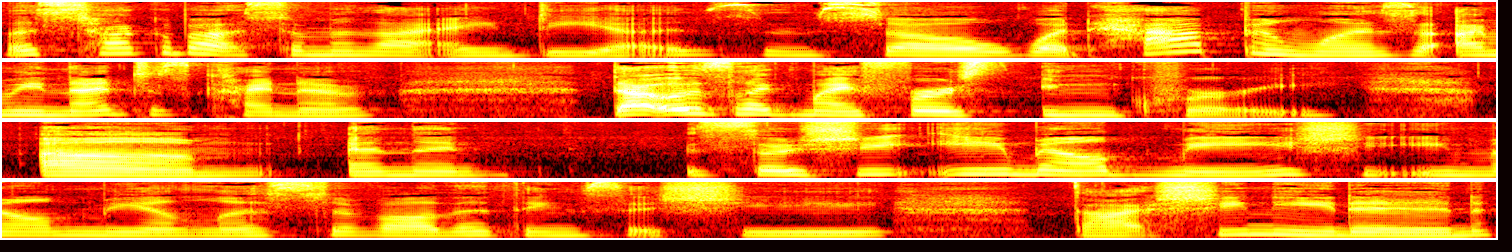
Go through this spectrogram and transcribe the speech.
let's talk about some of the ideas. And so what happened was, I mean, that just kind of that was like my first inquiry. Um, and then so she emailed me, she emailed me a list of all the things that she thought she needed.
